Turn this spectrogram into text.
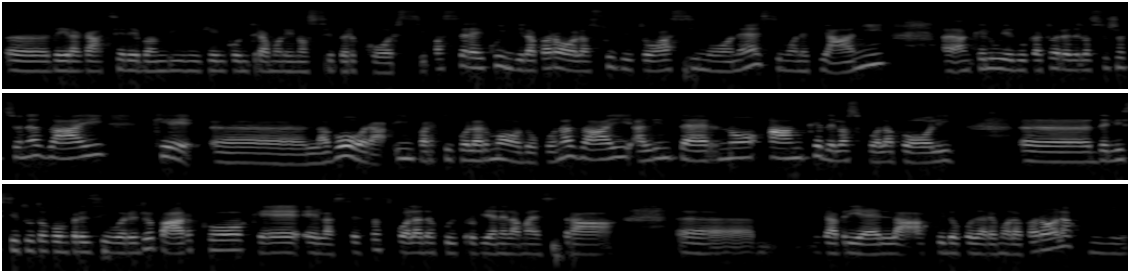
eh, dei ragazzi e dei bambini che incontriamo nei nostri percorsi. Passerei quindi la parola subito a Simone, Simone Piani, eh, anche lui educatore dell'associazione ASAI, che eh, lavora in particolar modo con ASAI all'interno anche della scuola Poli eh, dell'Istituto Comprensivo Reggio Parco, che è la stessa scuola da cui proviene la maestra Gabriella, a cui dopo daremo la parola, quindi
